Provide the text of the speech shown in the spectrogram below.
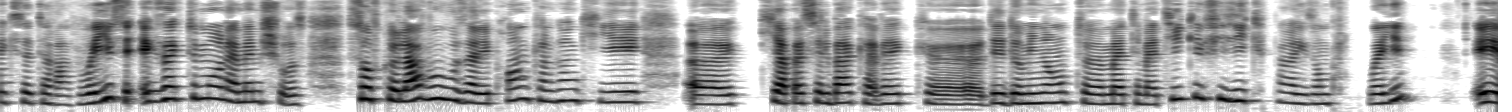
etc. Vous voyez, c'est exactement la même chose. Sauf que là, vous, vous allez prendre quelqu'un qui est qui a passé le bac avec des dominantes mathématiques et physiques, par exemple. Vous voyez? Et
